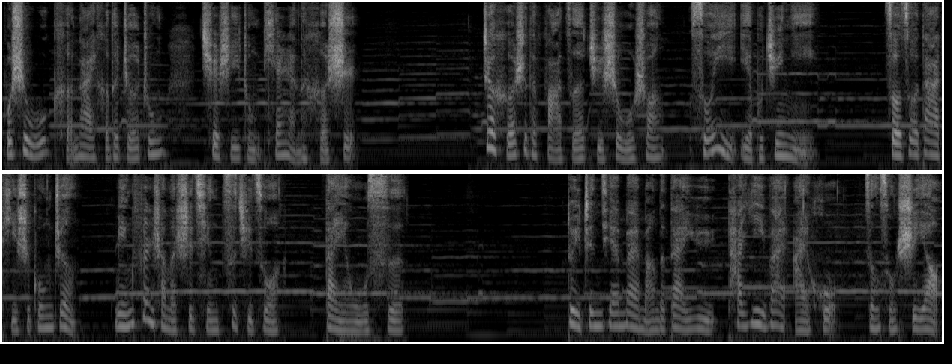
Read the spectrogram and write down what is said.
不是无可奈何的折中，却是一种天然的合适。这合适的法则举世无双，所以也不拘泥。所做大体是公正，名分上的事情自去做，但也无私。对针尖麦芒的黛玉，他意外爱护，赠送施药。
